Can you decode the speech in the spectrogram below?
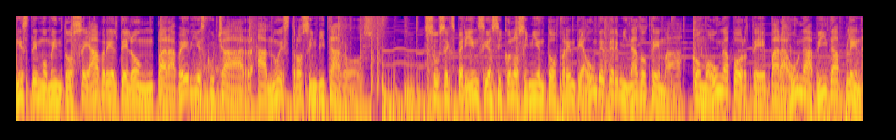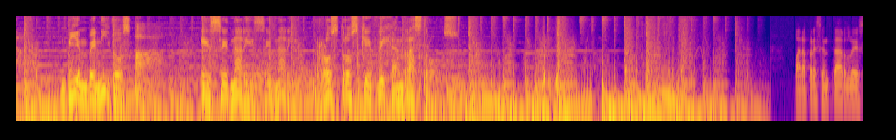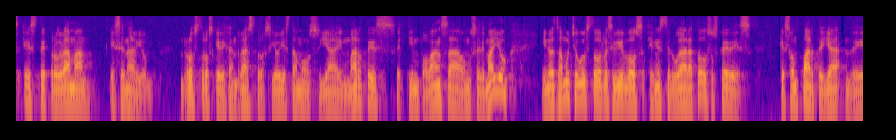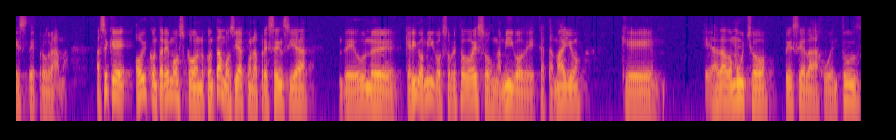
En este momento se abre el telón para ver y escuchar a nuestros invitados. Sus experiencias y conocimiento frente a un determinado tema como un aporte para una vida plena. Bienvenidos a Escenario. Escenario. Rostros que dejan rastros. Para presentarles este programa Escenario Rostros que dejan rastros. Y hoy estamos ya en martes, el tiempo avanza a 11 de mayo y nos da mucho gusto recibirlos en este lugar a todos ustedes que son parte ya de este programa. Así que hoy contaremos con, contamos ya con la presencia de un eh, querido amigo, sobre todo eso, un amigo de Catamayo, que ha dado mucho pese a la juventud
